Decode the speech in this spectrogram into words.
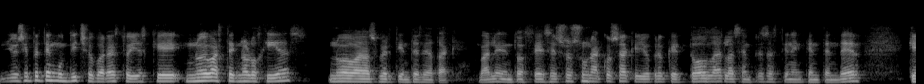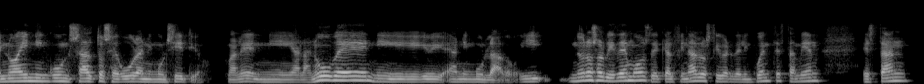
yo siempre tengo un dicho para esto y es que nuevas tecnologías, nuevas vertientes de ataque, ¿vale? Entonces, eso es una cosa que yo creo que todas las empresas tienen que entender, que no hay ningún salto seguro en ningún sitio, ¿vale? Ni a la nube, ni a ningún lado. Y no nos olvidemos de que al final los ciberdelincuentes también están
